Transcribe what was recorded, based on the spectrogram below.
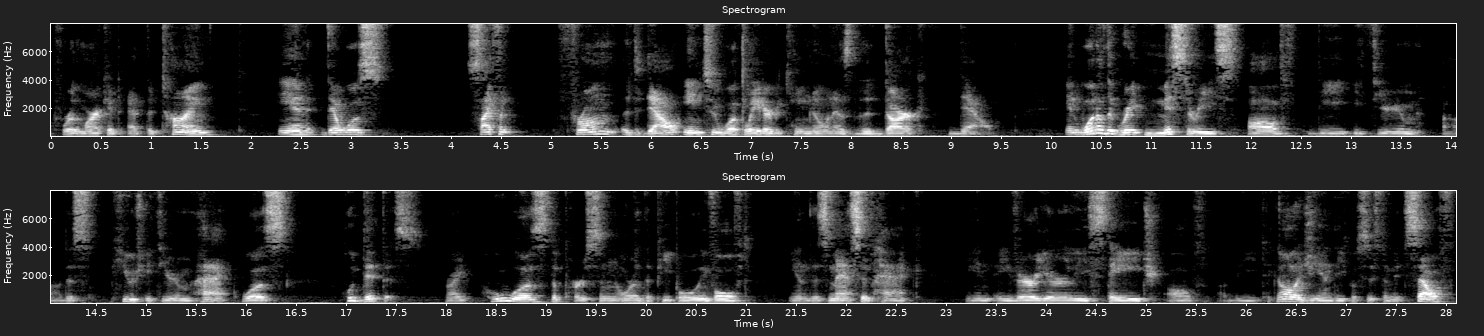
for the market at the time. And there was siphoned from the DAO into what later became known as the Dark DAO. And one of the great mysteries of the Ethereum, uh, this huge Ethereum hack, was who did this, right? Who was the person or the people involved in this massive hack in a very early stage of the technology and the ecosystem itself?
